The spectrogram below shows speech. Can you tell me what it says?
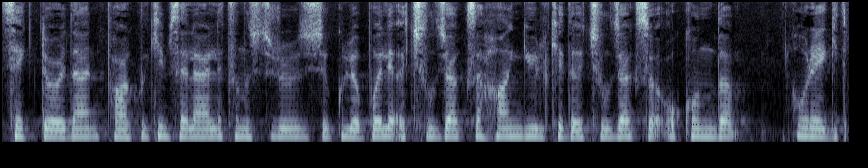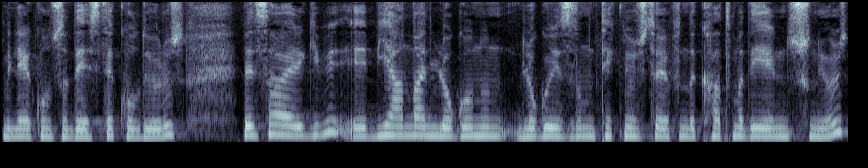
sektörden farklı kimselerle tanıştırıyoruz. İşte globale açılacaksa hangi ülkede açılacaksa o konuda oraya gitmeleri konusunda destek oluyoruz vesaire gibi e, bir yandan logonun logo yazılımının teknoloji tarafında katma değerini sunuyoruz.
